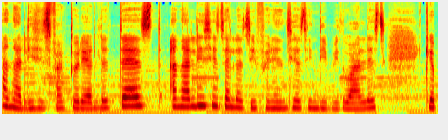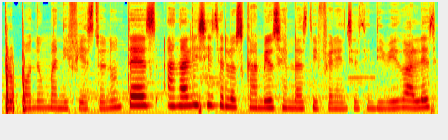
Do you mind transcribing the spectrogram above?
análisis factorial de test, análisis de las diferencias individuales que propone un manifiesto en un test, análisis de los cambios en las diferencias individuales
